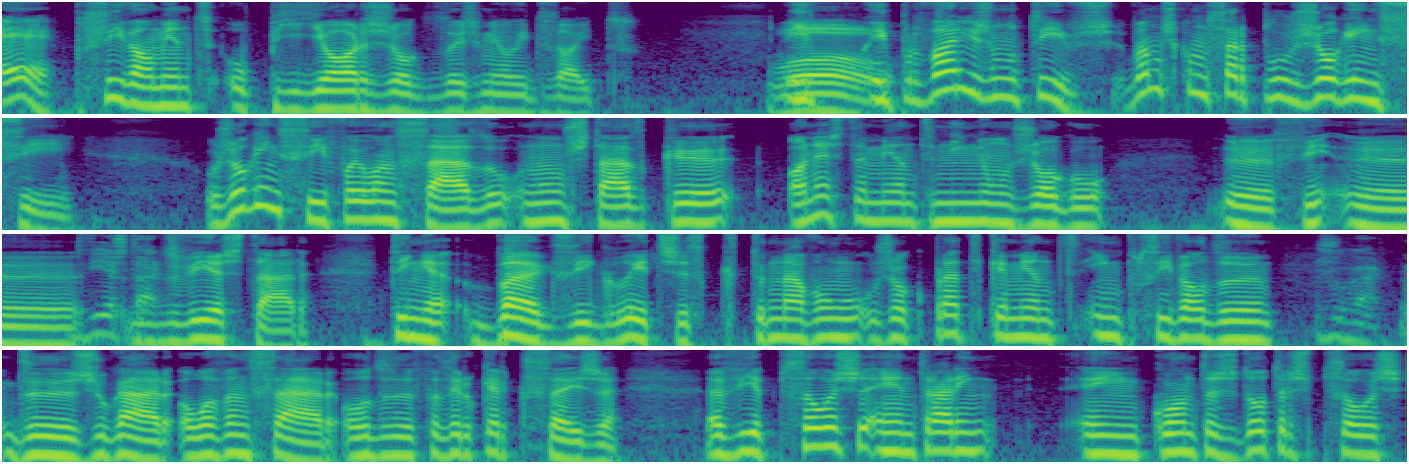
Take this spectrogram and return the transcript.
é possivelmente o pior jogo de 2018. Uou. E, e por vários motivos. Vamos começar pelo jogo em si. O jogo em si foi lançado num estado que, honestamente, nenhum jogo eh, fi- eh, Devia estar. devia estar. Tinha bugs e glitches que tornavam o jogo praticamente impossível de, Jogar. de jogar ou avançar ou de fazer o que quer que seja. Havia pessoas a entrarem em contas de outras pessoas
